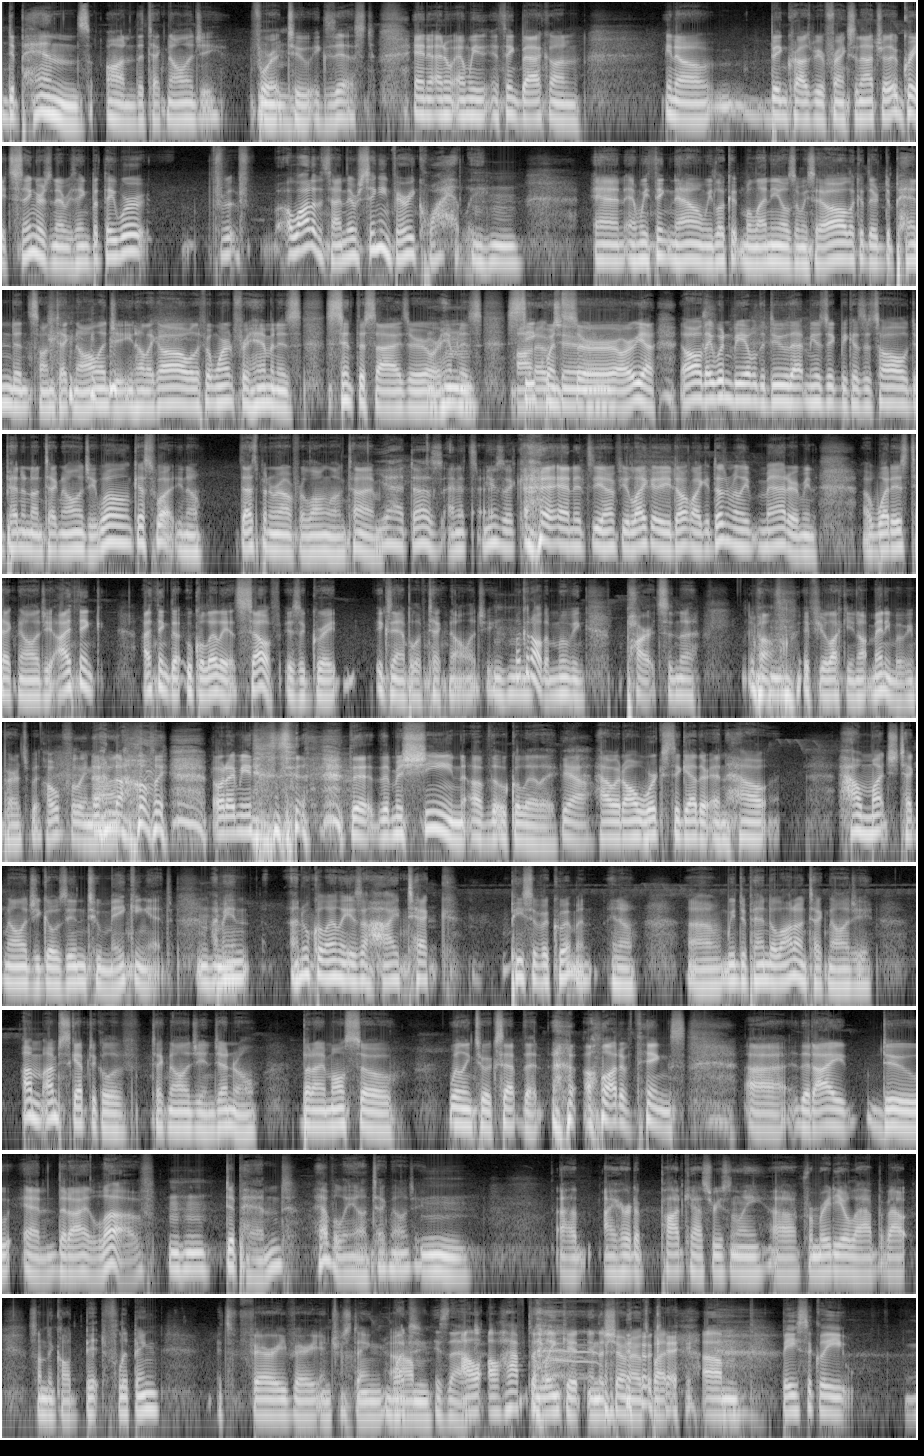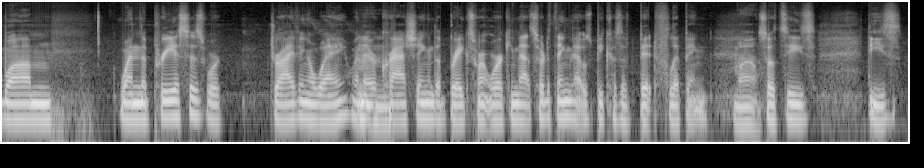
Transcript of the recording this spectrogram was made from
depends on the technology for Mm. it to exist. And and and we think back on you know Bing Crosby or Frank Sinatra, they're great singers and everything, but they were for, for a lot of the time they were singing very quietly Mm-hmm. And and we think now and we look at millennials and we say oh look at their dependence on technology you know like oh well if it weren't for him and his synthesizer or him and Mhm. his sequencer or yeah oh they wouldn't be able to do that music because it's all dependent on technology well guess what you know that's been around for a long long time Yeah, it does, and it's music. and it's you know if you like it or you don't like it, it doesn't really matter. I mean, uh, what is technology? I think I think the ukulele itself is a great example of technology. Mhm. Look at all the moving parts and the well, if you're lucky, not many moving parts, but Hopefully not. not only what I mean is the the machine of the ukulele, Yeah. how it all works together, and how how much technology goes into making it. I Mhm. mean, an ukulele is a high tech piece of equipment. You know, um, we depend a lot on technology. I'm I'm skeptical of technology in general, but I'm also willing to accept that a lot of things uh, that I do and that I love Mm-hmm. depend heavily on technology. Mm. Uh, I heard a podcast recently uh, from Radiolab about something called bit flipping. It's very, very interesting. What um, is that? I'll, I'll have to link it in the show notes, Okay. but um, basically, um, when the Priuses were driving away, when they Mhm. were crashing, the brakes weren't working, that sort of thing, that was because of bit flipping. Wow. So it's these these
